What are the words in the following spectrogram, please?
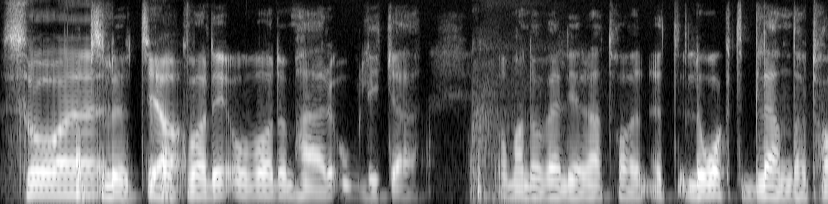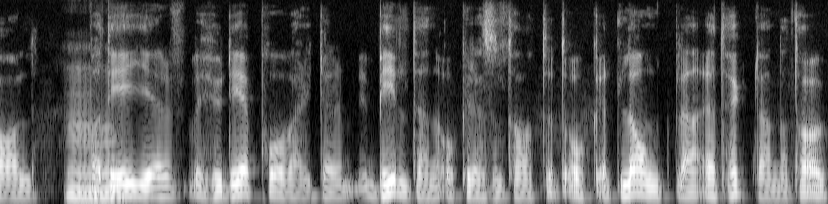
Så eh, absolut. Ja. Och, vad det, och vad de här olika, om man då väljer att ha ett lågt bländartal, Mm. vad det ger, hur det påverkar bilden och resultatet och ett, långt, ett högt bländartal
